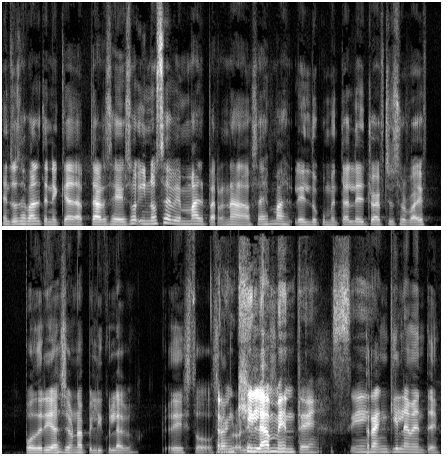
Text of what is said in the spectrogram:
Entonces van a tener que adaptarse a eso y no se ve mal para nada. O sea, es más, el documental de Drive to Survive podría ser una película esto. Tranquilamente, sí. Tranquilamente.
